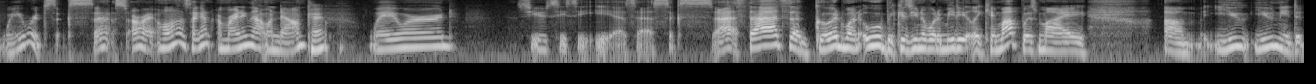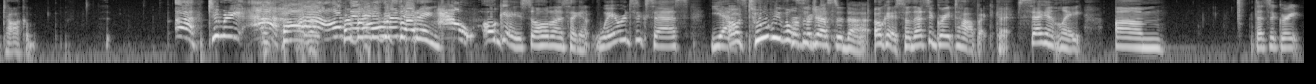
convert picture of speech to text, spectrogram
Wayward success. All right, hold on a second. I'm writing that one down. Okay. Wayward. It's U C C E S S. Success. That's a good one. Ooh, because you know what immediately came up was my. Um, you you need to talk. Ah, too many. Ah, ah, Her brain is there exploding. Ow. Okay, so hold on a second. Wayward success. Yes. Oh, two people Perfect. suggested that. Okay, so that's a great topic. Okay. Secondly, um, that's a great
